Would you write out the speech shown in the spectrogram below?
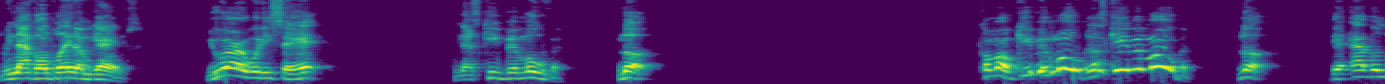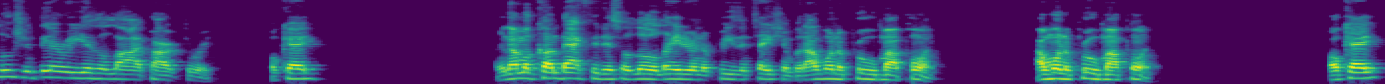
we not gonna play them games. You heard what he said. Let's keep it moving. Look. Come on, keep it moving. Let's keep it moving. Look, the evolution theory is a lie, part three. Okay. And I'm gonna come back to this a little later in the presentation, but I want to prove my point. I want to prove my point. Okay.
